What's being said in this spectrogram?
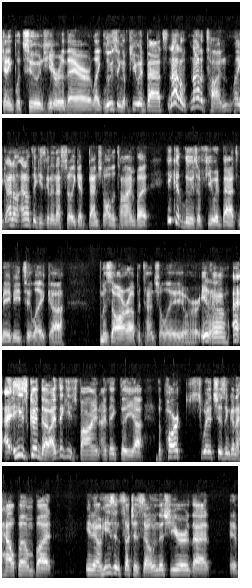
getting platooned here or there, like losing a few at bats, not a not a ton. Like I don't I don't think he's going to necessarily get benched all the time, but he could lose a few at bats maybe to like uh, Mazara potentially, or you know, I, I, he's good though. I think he's fine. I think the uh, the park switch isn't going to help him, but you know, he's in such a zone this year that if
